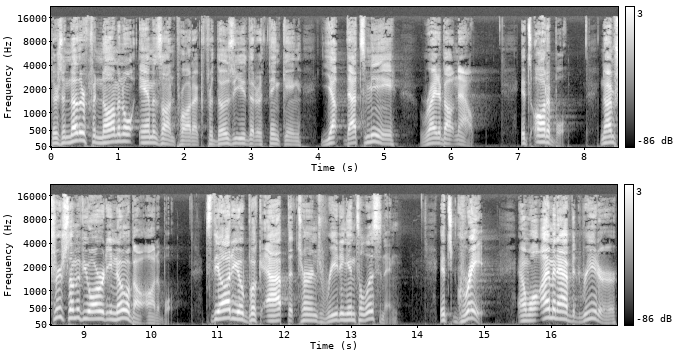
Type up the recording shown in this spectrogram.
There's another phenomenal Amazon product for those of you that are thinking, yep, that's me right about now. It's Audible. Now, I'm sure some of you already know about Audible. It's the audiobook app that turns reading into listening. It's great. And while I'm an avid reader,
